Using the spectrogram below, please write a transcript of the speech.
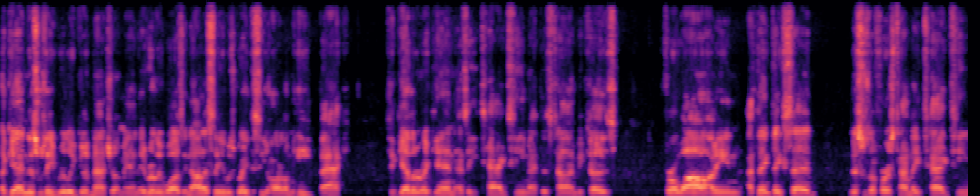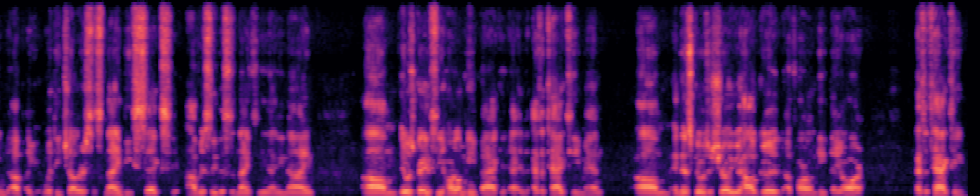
Again, this was a really good matchup, man. It really was. And honestly, it was great to see Harlem Heat back together again as a tag team at this time because for a while, I mean, I think they said this was the first time they tag teamed up with each other since 96. Obviously, this is 1999. Um, it was great to see Harlem Heat back as a tag team, man. Um, and this goes to show you how good of Harlem Heat they are as a tag team.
